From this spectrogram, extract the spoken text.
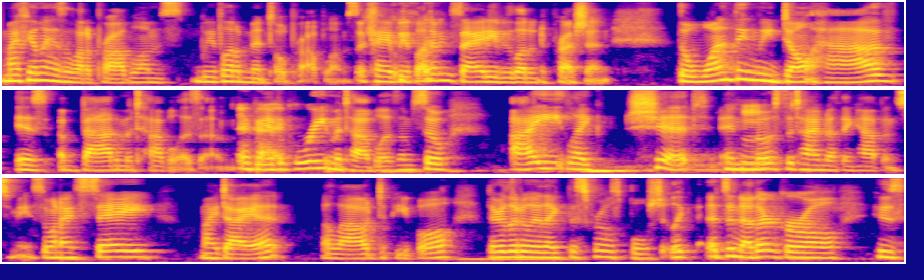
my family has a lot of problems. We have a lot of mental problems. Okay. We have a lot of anxiety, we have a lot of depression. The one thing we don't have is a bad metabolism. Okay. We have a great metabolism. So I eat like shit, and Mhm. most of the time nothing happens to me. So when I say my diet aloud to people, they're literally like, this girl's bullshit. Like it's another girl who's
